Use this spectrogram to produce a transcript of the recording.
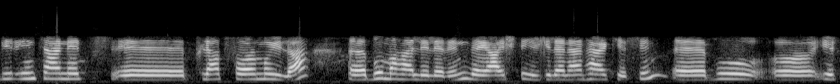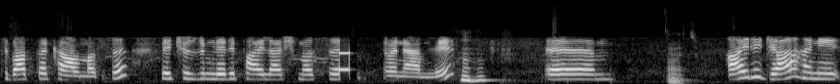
bir internet e, platformuyla bu mahallelerin veya işte ilgilenen herkesin e, bu e, irtibatta kalması ve çözümleri paylaşması önemli. Hı hı. E, evet. Ayrıca hani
